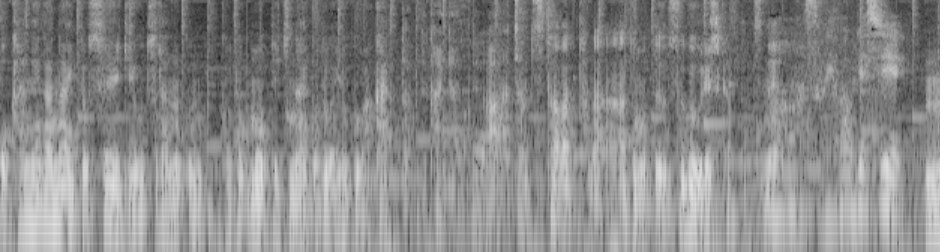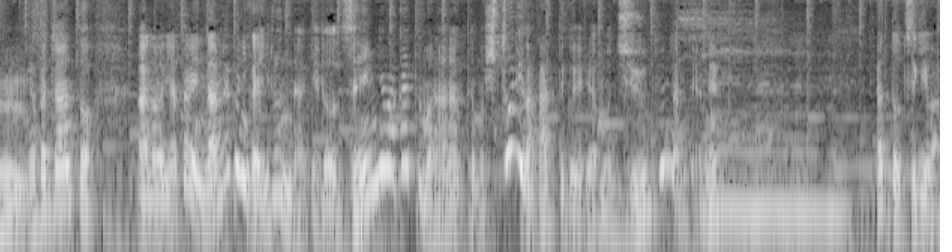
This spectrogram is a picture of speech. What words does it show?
お金がないと正義を貫くこともできないことがよく分かったって書いてあってああちゃんと伝わったなと思ってすごい嬉しかったですね。ああそれは嬉しい。うん、やっぱりちゃんとあのやっぱり何百人かいるんだけど全員に分かってもらわなくても一人分かってくれればもう十分なんだよね、あと次は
